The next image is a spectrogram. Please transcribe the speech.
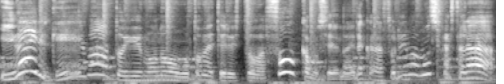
いわゆるゲーバーというものを求めてる人はそうかもしれないだからそれはもしかしたら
